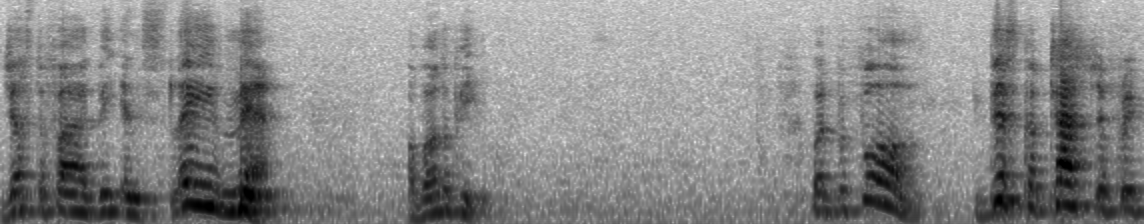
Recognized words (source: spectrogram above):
justified the enslavement of other people. But before this catastrophe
